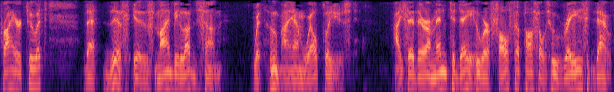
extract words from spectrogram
prior to it that this is my beloved Son with whom I am well pleased. I said there are men today who are false apostles who raise doubts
